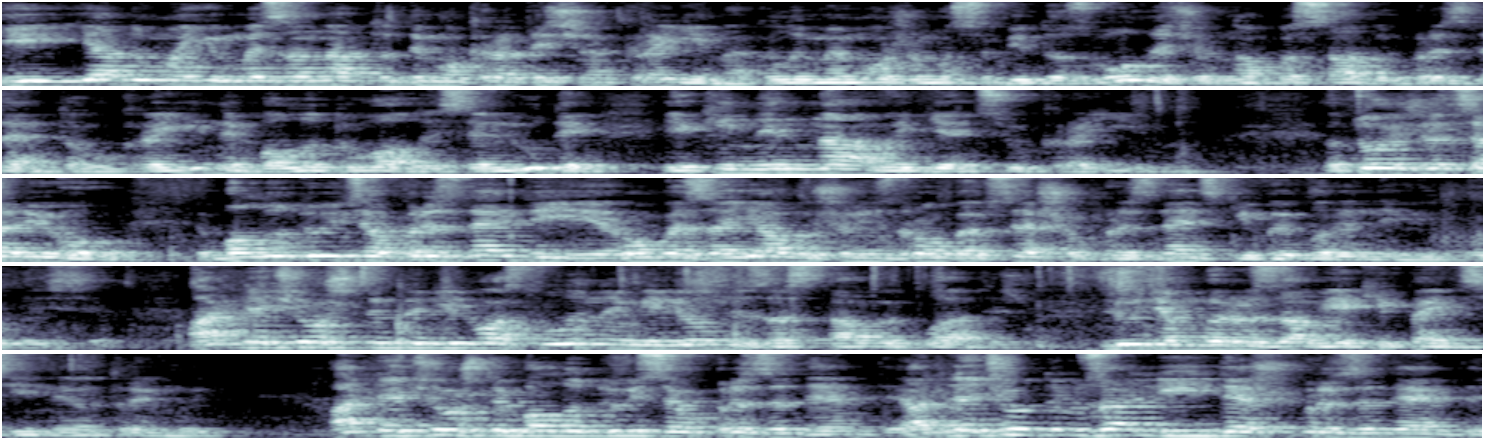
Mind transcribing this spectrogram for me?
І я думаю, ми занадто демократична країна, коли ми можемо собі дозволити, щоб на посаду президента України балотувалися люди, які ненавидять цю країну. Той же Царьов балотується в президенти і робить заяву, що він зробить все, щоб президентські вибори не відбулися. А для чого ж ти тоді 2,5 мільйони застави платиш? Людям би роздав, які пенсії не отримують. А для чого ж ти балотуєшся в президенти? А для чого ти взагалі йдеш в президенти?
